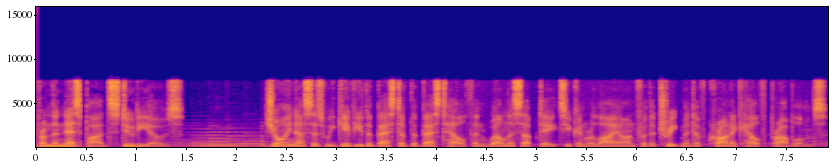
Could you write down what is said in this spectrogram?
from the Nezpod studios. Join us as we give you the best of the best health and wellness updates you can rely on for the treatment of chronic health problems.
